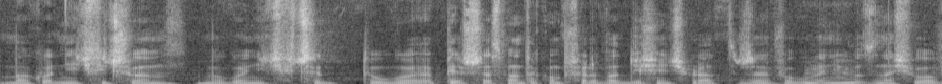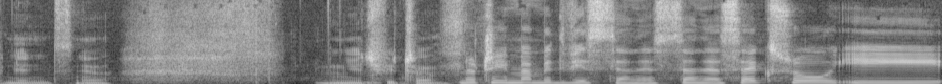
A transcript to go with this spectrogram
bo akurat nie ćwiczyłem. W ogóle nie ćwiczę długo. Pierwszy raz mam taką przerwę od 10 lat, że w ogóle nie chodzę na siłownię, nic nie, nie ćwiczę. No czyli mamy dwie sceny. Scenę seksu i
